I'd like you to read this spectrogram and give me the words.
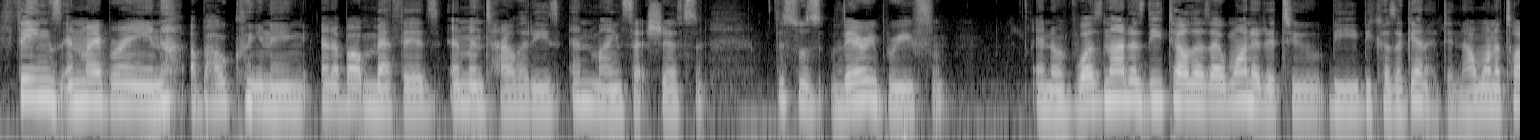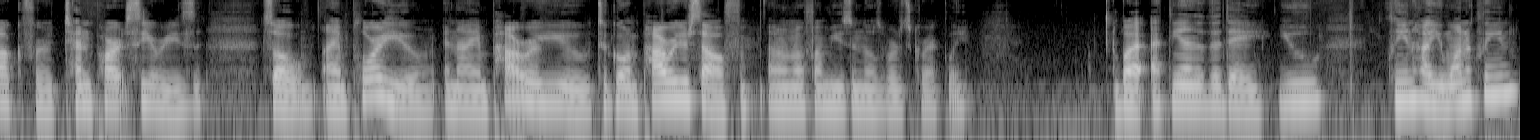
things in my brain about cleaning and about methods and mentalities and mindset shifts. This was very brief and it was not as detailed as I wanted it to be because again, I did not want to talk for 10 part series. So I implore you and I empower you to go empower yourself. I don't know if I'm using those words correctly. But at the end of the day, you clean how you want to clean.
